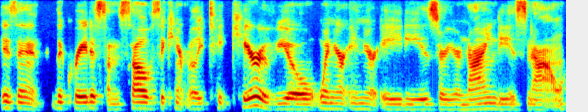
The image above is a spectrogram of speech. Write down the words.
isn't the greatest themselves. They can't really take care of you when you're in your 80s or your 90s now.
